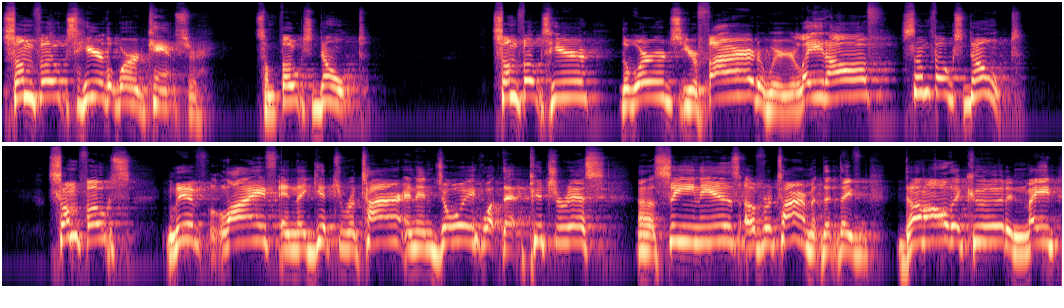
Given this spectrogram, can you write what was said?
Some folks hear the word cancer, some folks don't. Some folks hear the words you're fired or where you're laid off. Some folks don't. Some folks live life and they get to retire and enjoy what that picturesque uh, scene is of retirement that they've done all they could and made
